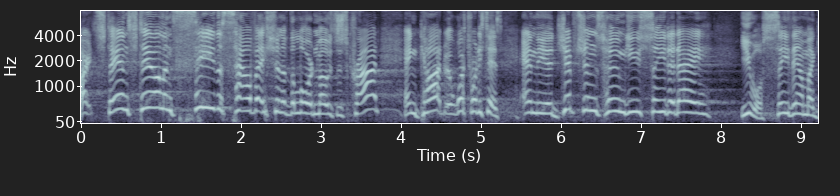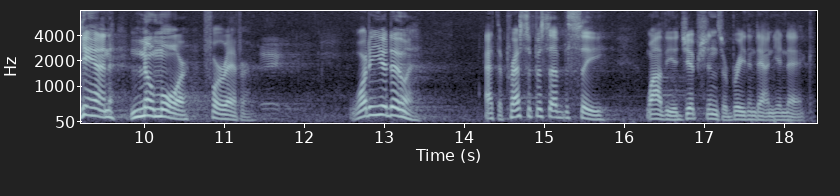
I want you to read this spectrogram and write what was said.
All right, stand still and see the salvation of the Lord, Moses cried. And God, watch what he says. And the Egyptians whom you see today, you will see them again no more forever. What are you doing at the precipice of the sea while the Egyptians are breathing down your neck?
